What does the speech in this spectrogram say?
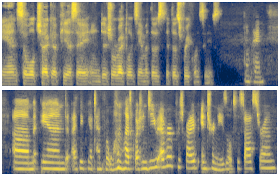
And so we'll check a PSA and digital rectal exam at those, at those frequencies. Okay. Um, and I think we have time for one last question. Do you ever prescribe intranasal testosterone?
